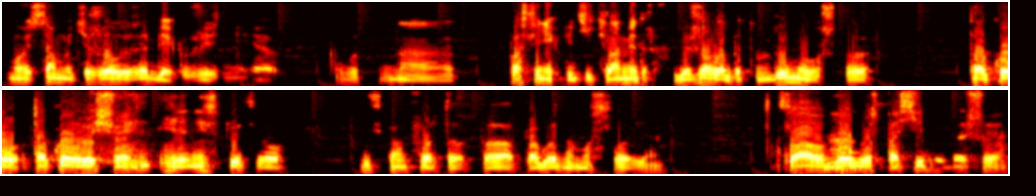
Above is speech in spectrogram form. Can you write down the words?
мой самый тяжелый забег в жизни. Я вот на последних пяти километрах бежал, об этом думал, что такого, такого еще я не испытывал дискомфорта по погодным условиям. Слава а. богу, спасибо большое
